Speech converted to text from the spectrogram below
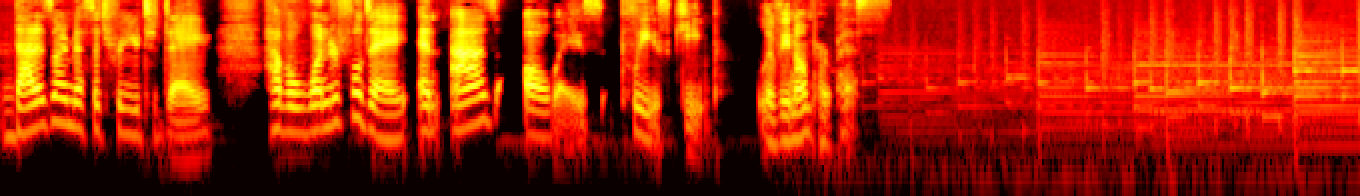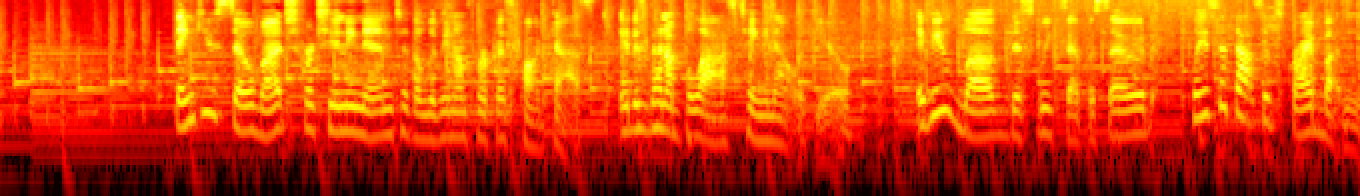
That is my message for you today. Have a wonderful day. And as always, please keep living on purpose. Thank you so much for tuning in to the Living on Purpose podcast. It has been a blast hanging out with you. If you loved this week's episode, please hit that subscribe button.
